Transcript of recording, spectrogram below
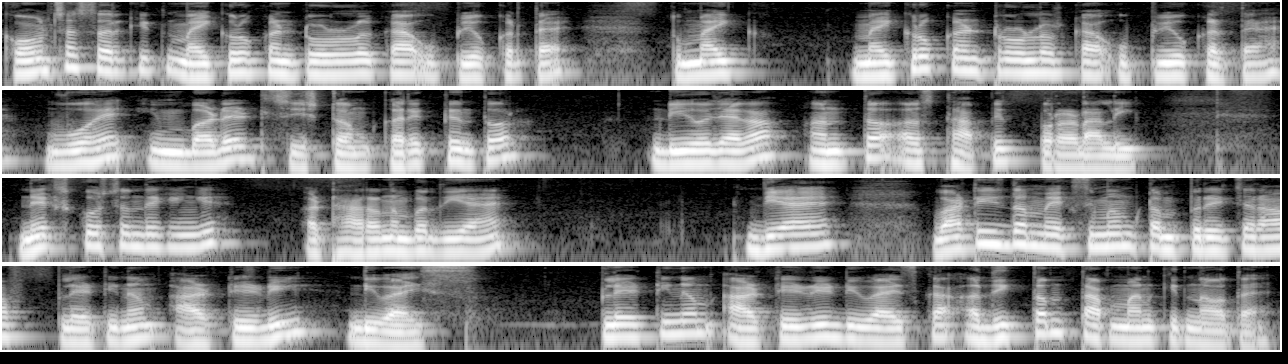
कौन सा सर्किट माइक्रो कंट्रोलर का उपयोग करता है? तो माइक माइक्रो कंट्रोलर का उपयोग करता है, वो है embedded system. Correct answer D हो जाएगा अंत स्थापित प्रणाली। नेक्स्ट क्वेश्चन देखेंगे। अठारह नंबर दिया है। दिया है what is the maximum temperature of platinum RTD device platinum RTD device का अधिकतम तापमान कितना होता है?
